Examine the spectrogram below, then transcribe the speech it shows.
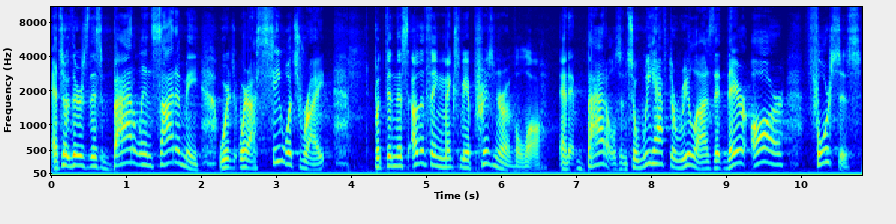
And so there's this battle inside of me where, where I see what's right, but then this other thing makes me a prisoner of the law and it battles. And so we have to realize that there are forces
